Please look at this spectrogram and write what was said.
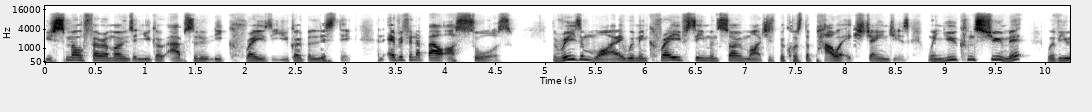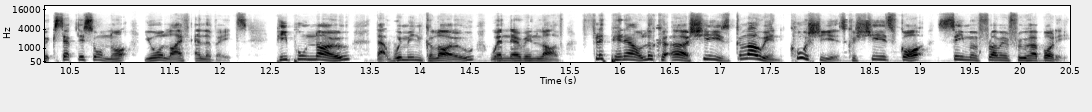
you smell pheromones and you go absolutely crazy. You go ballistic, and everything about us soars. The reason why women crave semen so much is because the power exchanges. When you consume it, whether you accept this or not, your life elevates. People know that women glow when they're in love. Flipping out, look at her. She's glowing. Of course she is, because she's got semen flowing through her body.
